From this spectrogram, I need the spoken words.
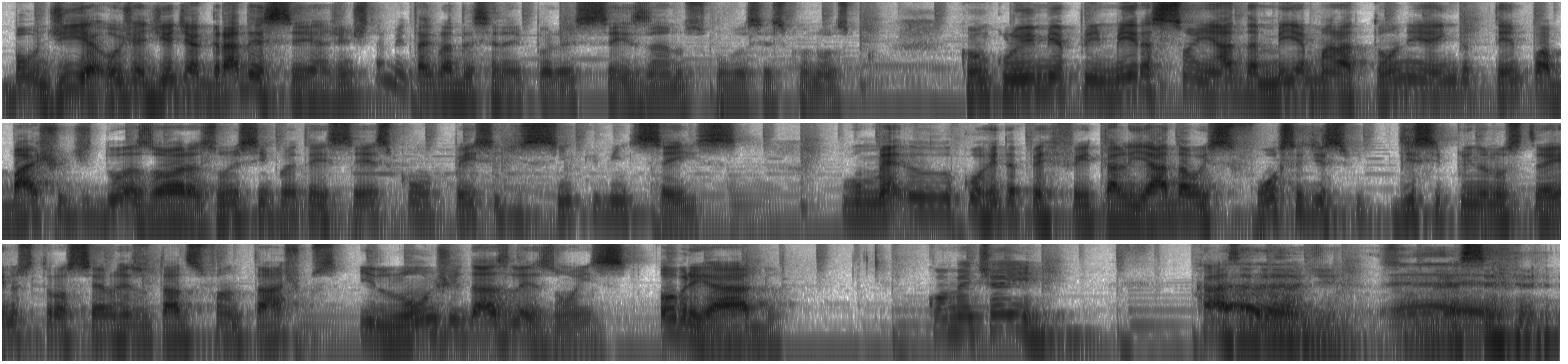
Bom dia, hoje é dia de agradecer. A gente também está agradecendo aí por esses seis anos com vocês conosco. Concluí minha primeira sonhada meia maratona e ainda tempo abaixo de 2 horas, 1,56 com o pace de 5,26. O método do Corrida Perfeita aliado ao esforço e dis- disciplina nos treinos trouxeram resultados fantásticos e longe das lesões. Obrigado. Comente aí, Casa Cara, Grande, sobre é.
